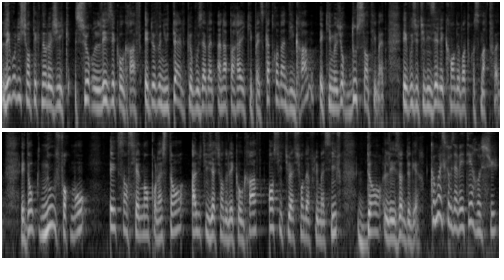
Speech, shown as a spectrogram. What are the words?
L'évolution technologique sur les échographes est devenue telle que vous avez un appareil qui pèse 90 grammes et qui mesure 12 cm, et vous utilisez l'écran de votre smartphone. Et donc, nous formons essentiellement pour l'instant à l'utilisation de l'échographe en situation d'afflux massif dans les zones de guerre. Comment est-ce que vous avez été reçu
